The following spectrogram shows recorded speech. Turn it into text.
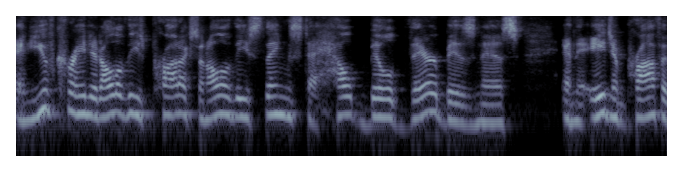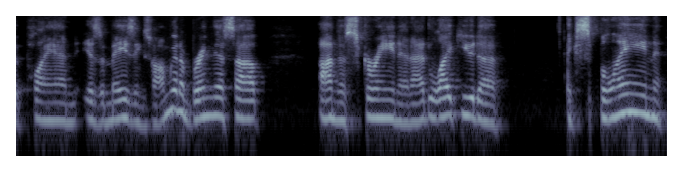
And you've created all of these products and all of these things to help build their business. And the agent profit plan is amazing. So I'm going to bring this up on the screen and I'd like you to explain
